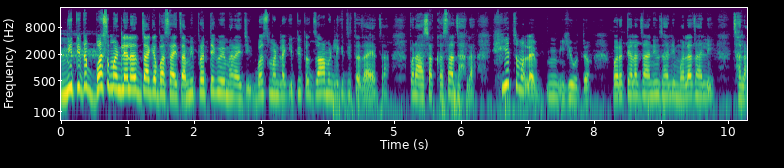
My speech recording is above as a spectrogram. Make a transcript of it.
मी तिथं बस म्हणलेल्या जागे बसायचा. मी प्रत्येक वेळी म्हणायची बस म्हटलं की तिथं जा म्हटलं की तिथं जायचा. पण असा कसा झाला? हेच मला हे होतं. परत त्याला जाणीव झाली मला झाली. चला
